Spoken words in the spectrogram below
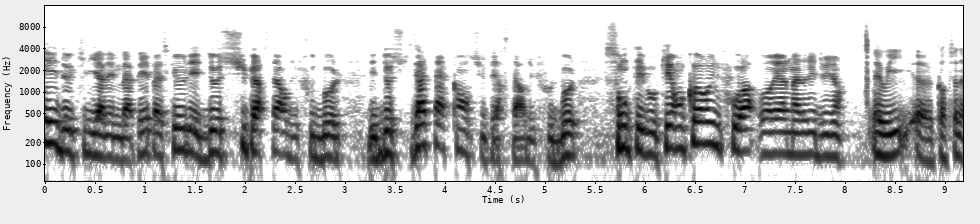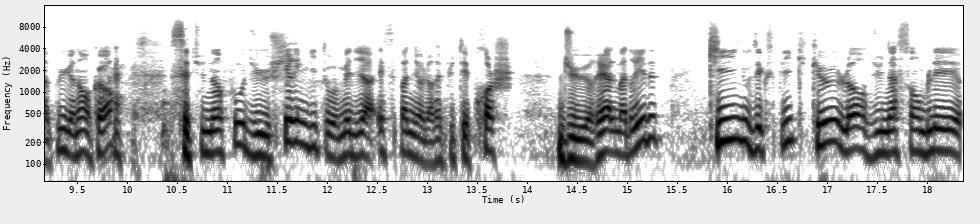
et de Kylian Mbappé parce que les deux superstars du football, les deux attaquants superstars du football sont évoqués encore une fois au Real Madrid Julien. Et eh oui, euh, quand il n'y en a plus, il y en a encore. C'est une info du Chiringuito, média espagnol réputé proche du Real Madrid, qui nous explique que lors d'une assemblée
